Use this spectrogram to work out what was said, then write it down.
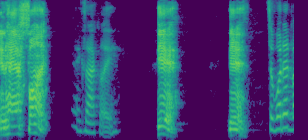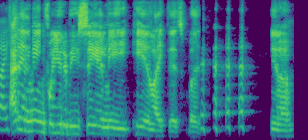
and have fun. Exactly. Yeah. Yeah. So what advice I didn't mean for you to be seeing me here like this, but you know,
